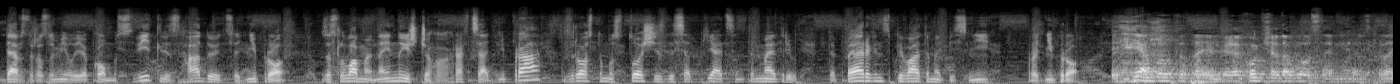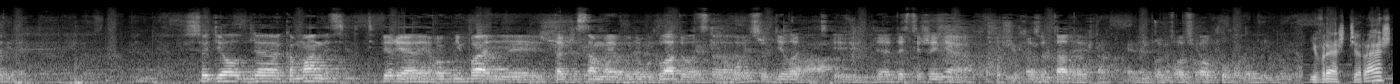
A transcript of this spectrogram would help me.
де в зрозуміло якому світлі згадується Дніпро. За словами найнижчого гравця Дніпра з ростом у 165 см, тепер він співатиме пісні про Дніпро. Я был тогда игроком Черногорска, можно сказать. Все делал для команды, теперь я игрок Днепра, и так же самое я буду выкладываться, все делать э, для достижения хороших результатов Днепропетровского клуба. І врешті-решт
